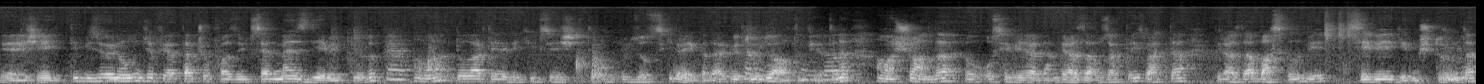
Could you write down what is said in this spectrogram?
e, şeye gitti. Biz öyle olunca fiyatlar çok fazla yükselmez diye bekliyorduk. Evet. Ama dolar TL'deki yükseliş işte o 132 liraya kadar götürdü Tabii, altın tabii, fiyatını. doğru. Ama şu anda o, o seviyelerden biraz daha uzaktayız ve hatta biraz daha baskılı bir seviyeye girmiş durumda.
